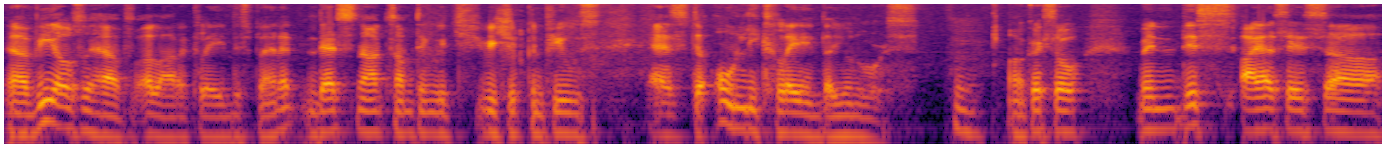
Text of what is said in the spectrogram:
Uh, we also have a lot of clay in this planet. That's not something which we should confuse as the only clay in the universe. Okay so when this ayah says uh,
